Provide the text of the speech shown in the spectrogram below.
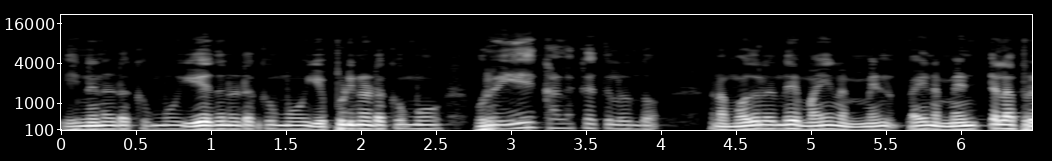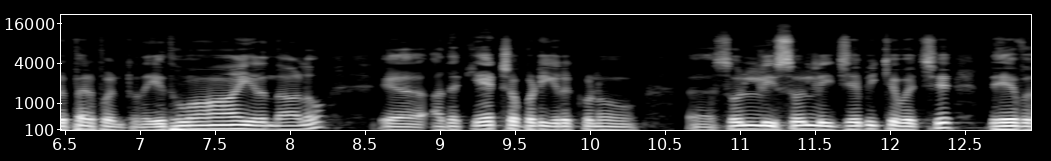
என்ன நடக்குமோ ஏது நடக்குமோ எப்படி நடக்குமோ ஒரே கலக்கத்தில் இருந்தோம் ஆனால் முதல்ல இருந்தே மைனை மென் பையனை மென்டலாக ப்ரிப்பேர் பண்ணிட்டு இருந்தேன். எதுவாக இருந்தாலும் அதற்கேற்றபடி இருக்கணும். சொல்லி சொல்லி ஜெபிக்க வச்சு தேவ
